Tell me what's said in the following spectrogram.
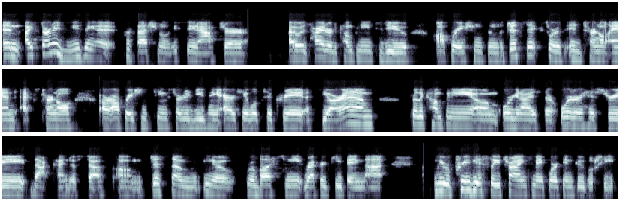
And I started using it professionally soon after. I was hired at a company to do operations and logistics, sort of internal and external our operations team started using Airtable to create a CRM for the company, um, organize their order history, that kind of stuff. Um, just some, you know, robust, neat record keeping that we were previously trying to make work in Google Sheets.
